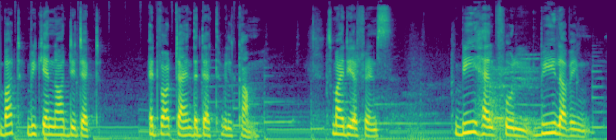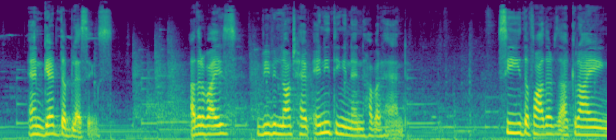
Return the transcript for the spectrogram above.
but we cannot detect at what time the death will come. So, my dear friends, be helpful, be loving, and get the blessings. Otherwise, we will not have anything in our hand. See, the fathers are crying,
